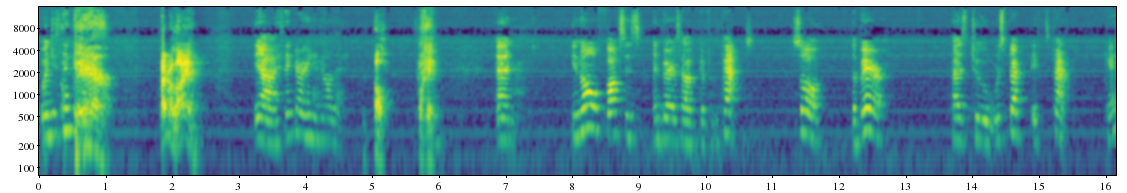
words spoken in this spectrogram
What do you think? A bear. I'm a lion. Yeah, I think I already know that. Oh, okay. And you know, foxes and bears have different packs. So the bear has to respect its pack. Okay?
